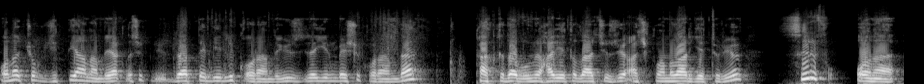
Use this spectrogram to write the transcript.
ona çok ciddi anlamda yaklaşık dörtte birlik oranda, yüzde yirmi beşlik oranda katkıda bulunuyor. Haritalar çiziyor, açıklamalar getiriyor. Sırf ona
